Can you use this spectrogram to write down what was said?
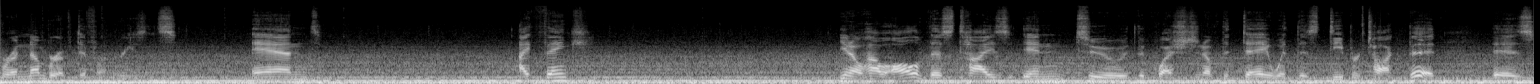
for a number of different reasons. And I think, you know, how all of this ties into the question of the day with this deeper talk bit is,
